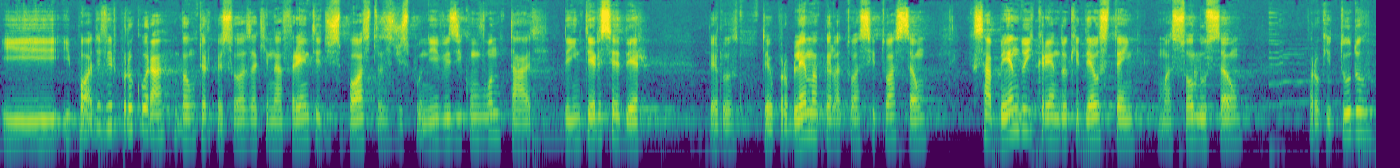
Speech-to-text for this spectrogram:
E, e, pode vir procurar. Vão ter pessoas aqui na frente dispostas, disponíveis e com vontade de interceder pelo teu problema, pela tua situação, sabendo e crendo que Deus tem uma solução para o que tudo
